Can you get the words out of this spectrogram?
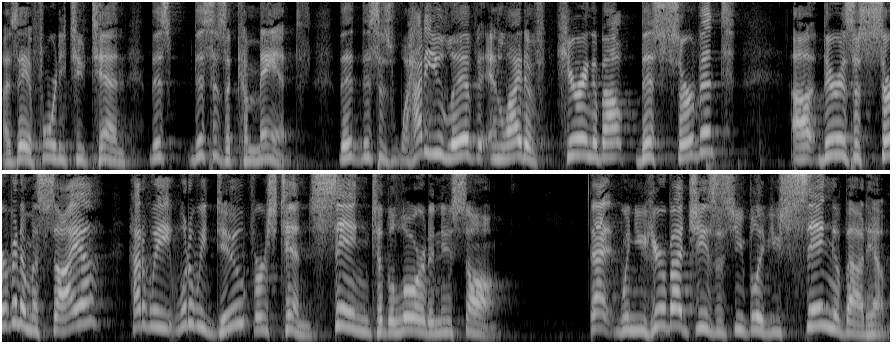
Isaiah 42:10, this, this is a command. This is how do you live in light of hearing about this servant? Uh, there is a servant, a Messiah. How do we, what do we do? Verse 10 sing to the Lord a new song. That when you hear about Jesus, you believe, you sing about him.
